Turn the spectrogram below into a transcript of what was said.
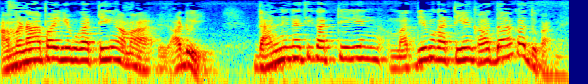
අමනාපයි කියපු කට්ටියකින් අඩුයි. දන්නේ නැති කට්ටියකින් මධ්‍යම කට්ටියකින් කවදාකවත් දුකක් නැහැ.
